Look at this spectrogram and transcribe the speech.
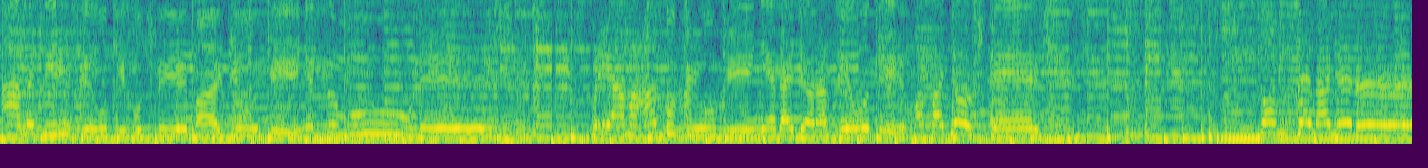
А на пересылке пустые могилки некому лечь. Прямо от бутылки, не дойдя развилки Попадешь в печь Солнце на небе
